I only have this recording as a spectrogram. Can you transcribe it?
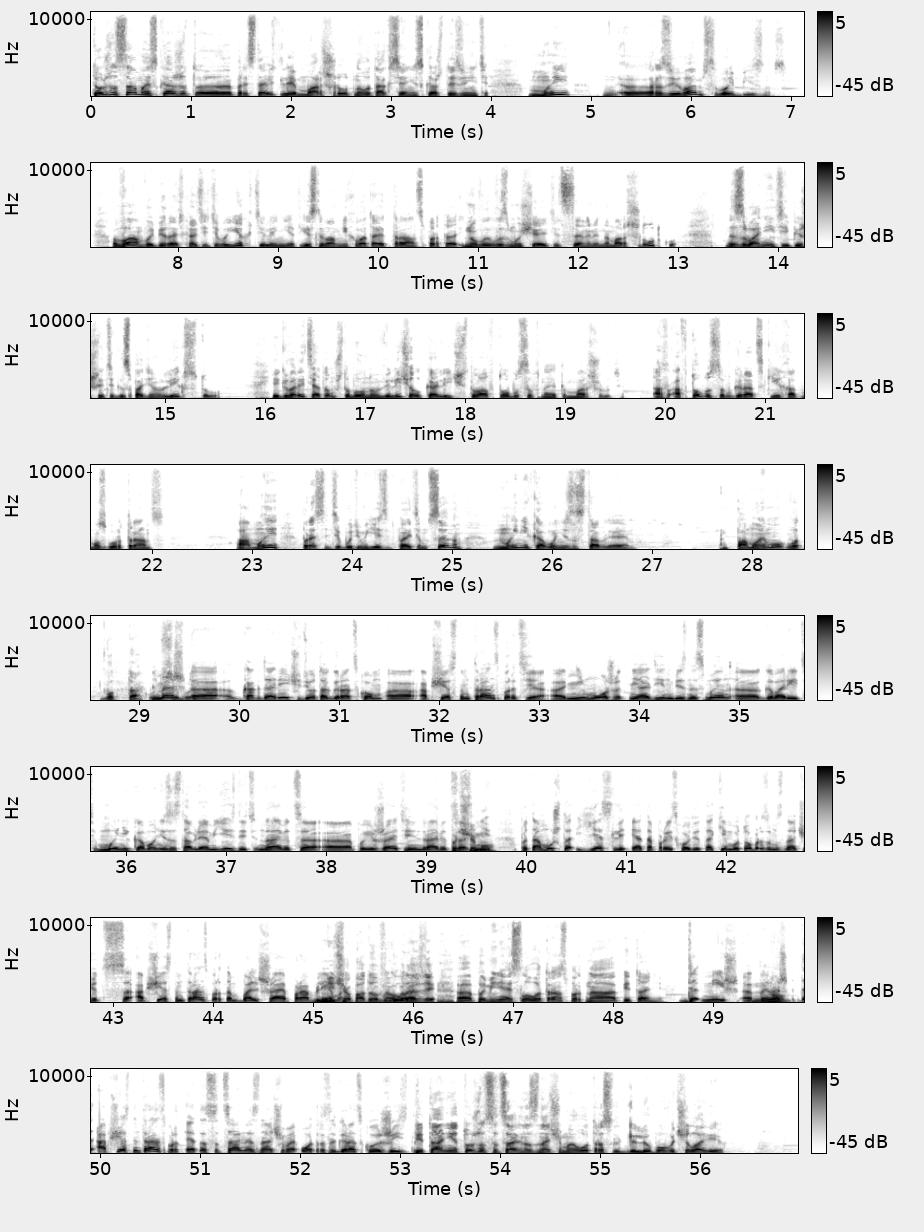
То же самое скажут э, представители маршрутного такси. Они скажут, извините, мы э, развиваем свой бизнес. Вам выбирать, хотите вы ехать или нет. Если вам не хватает транспорта, но вы возмущаетесь ценами на маршрутку, звоните и пишите господину Ликстову и говорите о том, чтобы он увеличил количество автобусов на этом маршруте. Автобусов городских от Мосгортранс. А мы, простите, будем ездить по этим ценам, мы никого не заставляем. По-моему, вот, вот так. Понимаешь, вот э, когда речь идет о городском э, общественном транспорте, э, не может ни один бизнесмен говорить, мы никого не заставляем ездить, нравится, поезжайте, не нравится. Почему? Не... Потому что если это происходит таким вот образом, значит, с общественным транспортом большая проблема. Ничего подобного. Подожди, поменяй слово транспорт на питание. Да, Миш, понимаешь, Но... общественный транспорт это социально значимая отрасль городской жизни. Питание тоже социально значимая отрасль для любого человека.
